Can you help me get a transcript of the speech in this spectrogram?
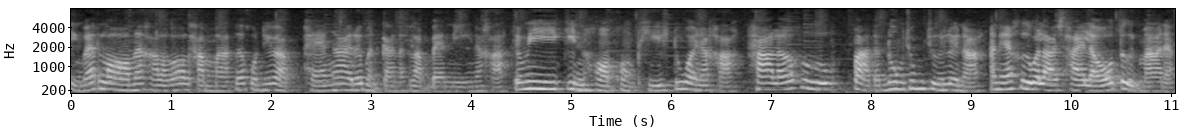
สิ่งแวดล้อมนะคะ แล้วก็ทำมาเพื่อคนที่แบบแพ้ง่ายด้วยเหมือนกันนะสำหรับแบรนด์นี้นะคะ จะมีกลิ่นหอมของพีชด้วยนะคะทาแล้วก็คือปากจะนุ่มชุ่มชื้นเลยนะ อันนี้คือเวลาใช้แล้วตื่นมาเนี่ย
